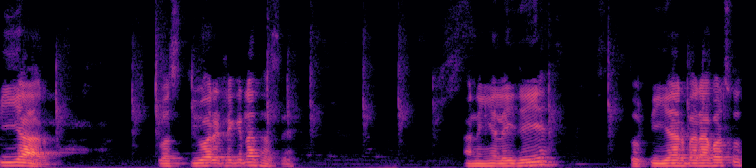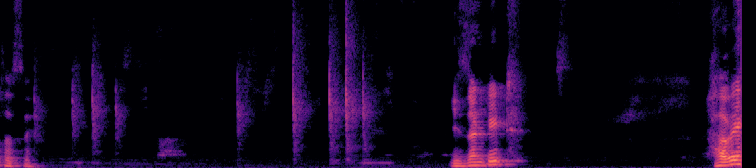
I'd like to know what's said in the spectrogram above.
પીઆર પ્લસ ક્યુઆર એટલે કેટલા થશે? અને અહીંયા લઈ જઈએ. તો પીઆર બરાબર શું થશે? ઇઝન્ટ ઇટ હવે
